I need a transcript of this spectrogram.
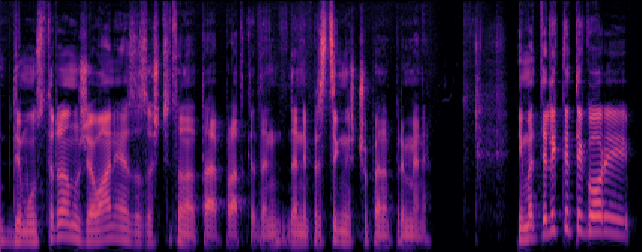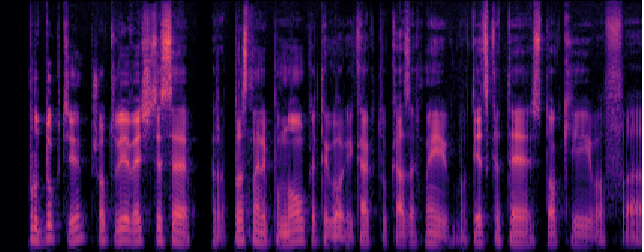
демонстрирано желание за защита на тая пратка, да, да не пристигнеш чупена при мене. Имате ли категории продукти, защото вие вече сте се пръснали по много категории, както казахме и в детските стоки, и в а,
